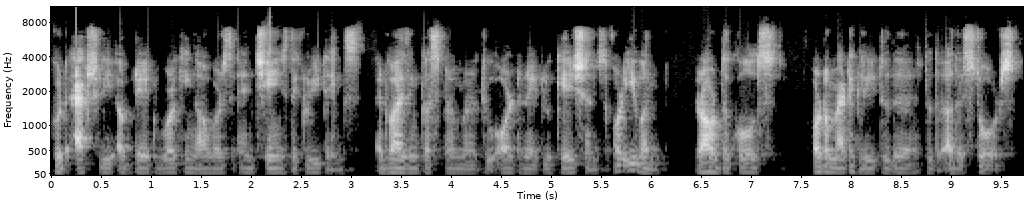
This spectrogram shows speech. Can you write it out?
could actually update working hours and change the greetings, advising customer to alternate locations or even route the calls automatically to the to the other stores.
